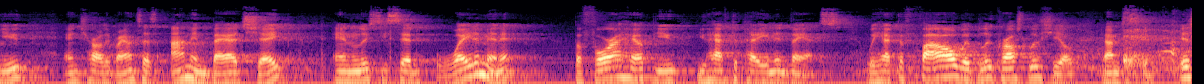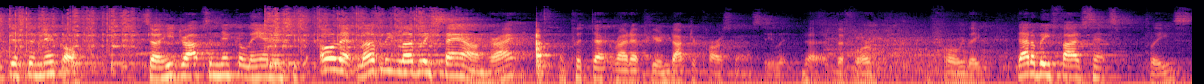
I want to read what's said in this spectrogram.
you? And Charlie Brown says, I'm in bad shape. And Lucy said, Wait a minute. Before I help you, you have to pay in advance. We have to file with Blue Cross Blue Shield. And I'm just kidding. It's just a nickel. So he drops a nickel in, and she says, Oh, that lovely, lovely sound, right? I'll put that right up here, and Dr. Carr's going to steal it uh, before, before we leave. That'll be five cents, please.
